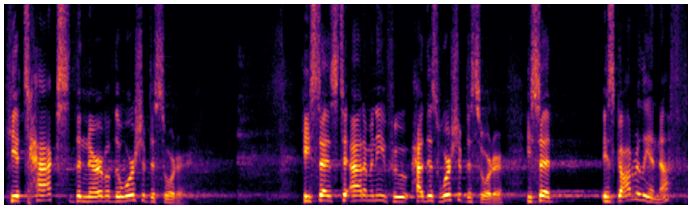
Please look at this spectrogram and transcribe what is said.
He attacks the nerve of the worship disorder. He says to Adam and Eve, who had this worship disorder, he said, Is God really enough?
